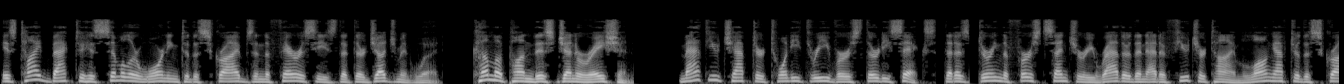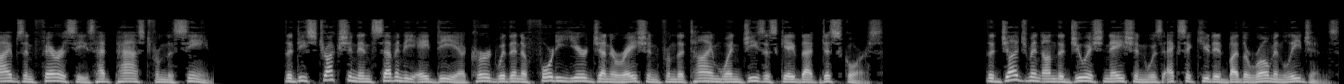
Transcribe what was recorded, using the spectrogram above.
is tied back to his similar warning to the scribes and the Pharisees that their judgment would come upon this generation. Matthew chapter 23 verse 36, that is, during the first century rather than at a future time long after the scribes and Pharisees had passed from the scene. The destruction in 70 AD occurred within a 40-year generation from the time when Jesus gave that discourse. The judgment on the Jewish nation was executed by the Roman legions.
